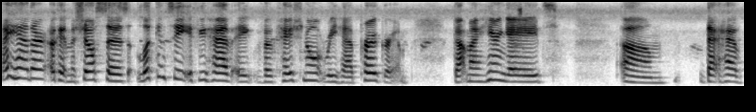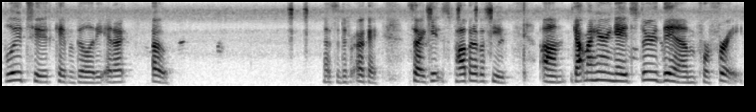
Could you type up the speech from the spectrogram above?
Hey, Heather. Okay, Michelle says, look and see if you have a vocational rehab program. Got my hearing aids um, that have Bluetooth capability, and I, oh, that's a different, okay. Sorry, keeps popping up a few. Um, got my hearing aids through them for free.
